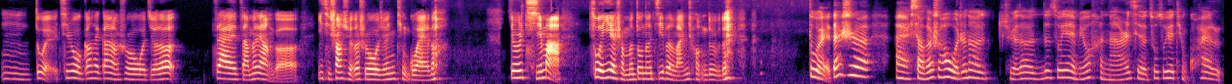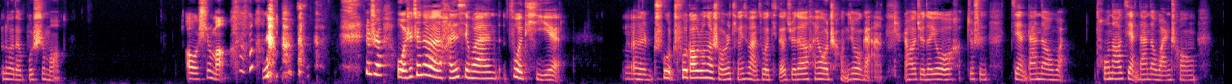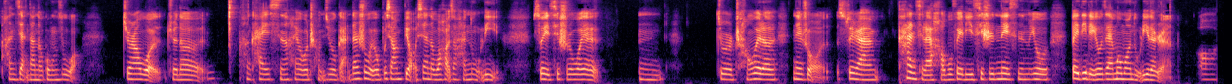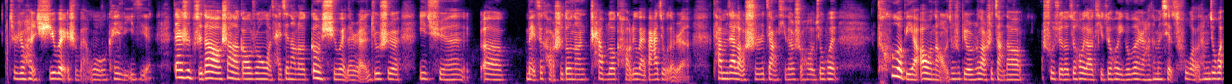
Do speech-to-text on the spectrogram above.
嗯，对，其实我刚才刚想说，我觉得在咱们两个一起上学的时候，我觉得你挺乖的，就是起码作业什么都能基本完成，对不对？对，但是。哎，小的时候我真的觉得那作业也没有很难，而且做作业挺快乐的，不是吗？哦，是吗？就是我是真的很喜欢做题，呃，初初高中的时候是挺喜欢做题的，觉得很有成就感，然后觉得又就是简单的完，头脑简单的完成很简单的工作，就让我觉得。很开心，很有成就感，但是我又不想表现的我好像很努力，所以其实我也，嗯，就是成为了那种虽然看起来毫不费力，其实内心又背地里又在默默努力的人。哦，就是很虚伪，是吧？我我可以理解。但是直到上了高中，我才见到了更虚伪的人，就是一群呃每次考试都能差不多考六百八九的人，他们在老师讲题的时候就会。特别懊恼，就是比如说老师讲到数学的最后一道题，最后一个问，然后他们写错了，他们就会，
